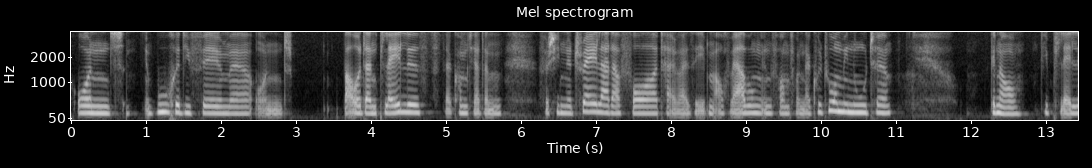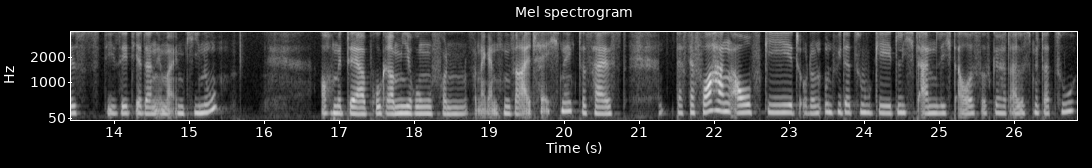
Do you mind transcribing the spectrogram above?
und buche die Filme und baue dann Playlists. Da kommt ja dann verschiedene Trailer davor, teilweise eben auch Werbung in Form von der Kulturminute. Genau, die Playlists, die seht ihr dann immer im Kino. Auch mit der Programmierung von, von der ganzen Saaltechnik. Das heißt, dass der Vorhang aufgeht oder, und wieder zugeht, Licht an, Licht aus, das gehört alles mit dazu.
